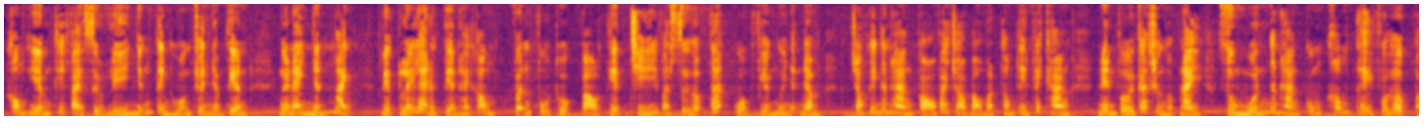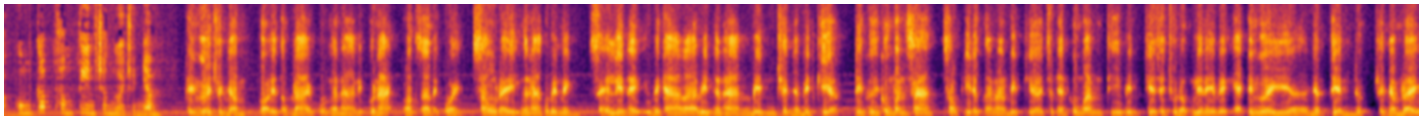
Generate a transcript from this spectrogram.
không hiếm khi phải xử lý những tình huống chuyển nhầm tiền. Người này nhấn mạnh việc lấy lại được tiền hay không vẫn phụ thuộc vào thiện trí và sự hợp tác của phía người nhận nhầm. Trong khi ngân hàng có vai trò bảo mật thông tin khách hàng, nên với các trường hợp này, dù muốn ngân hàng cũng không thể phối hợp và cung cấp thông tin cho người chuyển nhầm cái người chuyển nhầm gọi lên tổng đài của ngân hàng để khiếu nại hoặc ra tại quầy. Sau đấy, ngân hàng của bên mình sẽ liên hệ với cả là bên ngân hàng bên chuyển nhầm bên kia để gửi công văn sang. Sau khi được ngân hàng bên kia chấp nhận công văn thì bên kia sẽ chủ động liên hệ với cái người ờ, nhận tiền được chuyển nhầm đấy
